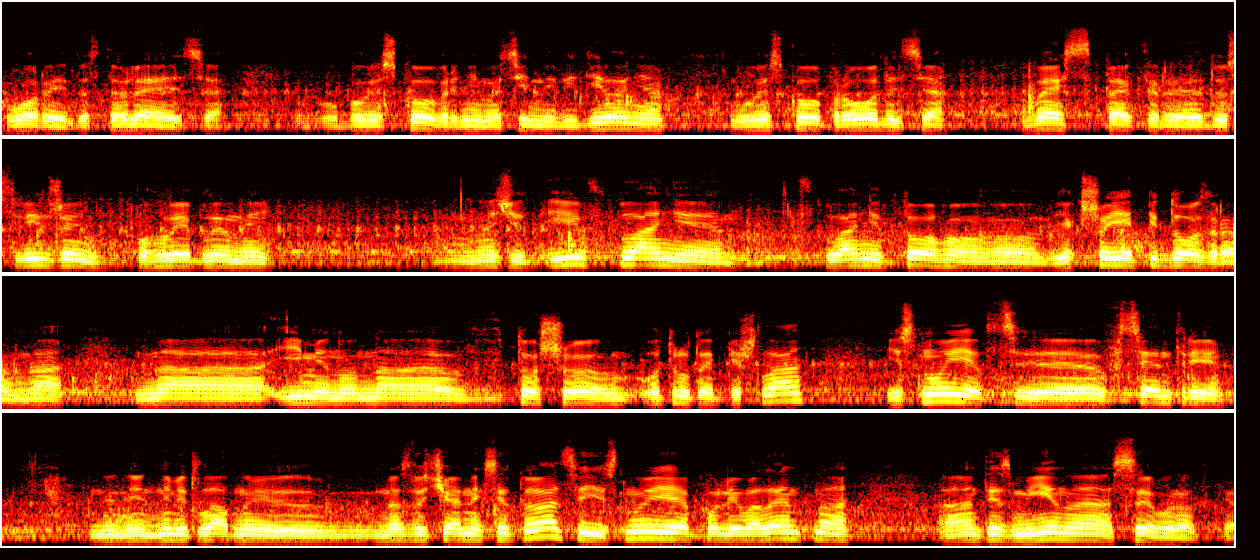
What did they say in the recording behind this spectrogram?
хворий доставляється в обов'язково в реанімаційне відділення, обов'язково проводиться весь спектр досліджень, поглиблений. Значить, і в плані, в плані того, е, якщо є підозра на, на іменно на те, що отрута пішла, існує в, в центрі не- не- невідкладної надзвичайних ситуацій, існує полівалентна антизміїна сиворотка.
